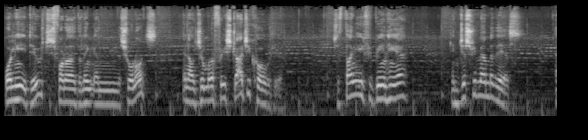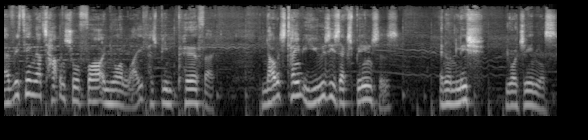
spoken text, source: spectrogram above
all you need to do is just follow the link in the show notes and I'll jump on a free strategy call with you. So thank you for being here. And just remember this everything that's happened so far in your life has been perfect. Now it's time to use these experiences and unleash your genius.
